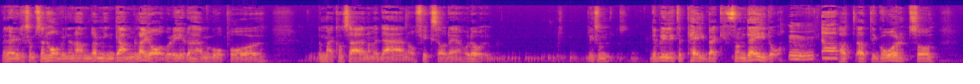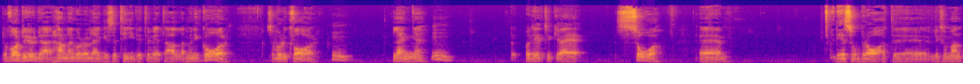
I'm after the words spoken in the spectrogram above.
Men det är liksom, sen har vi den andra, min gamla jag och det är ju det här med att gå på de här konserterna med Dan och fixa och det. Och då, liksom, det blir lite payback från dig då. ja. Att, att igår så, då var du där. Hanna går och lägger sig tidigt, det vet alla. Men igår så var du kvar. Länge. Och det tycker jag är så eh, det är så bra att eh, liksom man,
